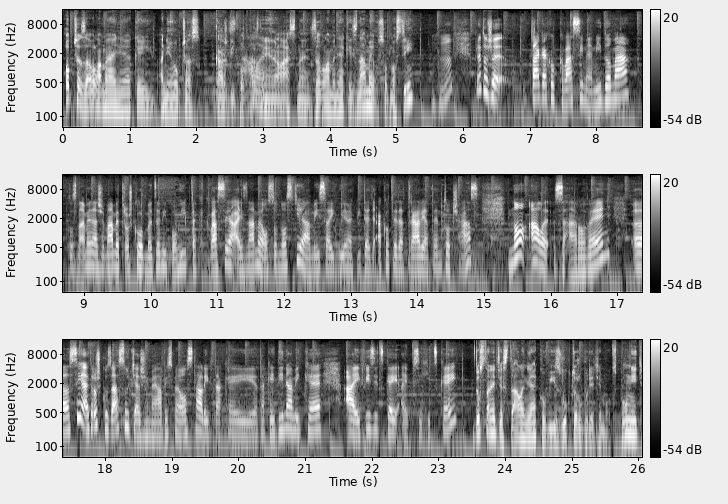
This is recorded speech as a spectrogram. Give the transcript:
Občas zavoláme aj nejakej, a nie občas, každý Stále. podcast nie je no jasné, zavoláme nejakej známej osobnosti. Uh-huh. Pretože tak ako kvasíme my doma, to znamená, že máme trošku obmedzený pohyb, tak kvasia aj známe osobnosti a my sa ich budeme pýtať, ako teda trávia tento čas. No ale zároveň uh, si aj trošku zasúťažíme, aby sme ostali v takej, takej dynamike aj fyzickej, aj psychickej. Dostanete stále nejakú výzvu, ktorú budete môcť splniť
